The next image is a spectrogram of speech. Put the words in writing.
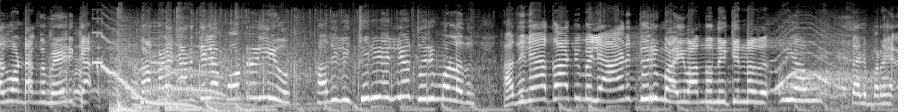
അതുകൊണ്ട് അങ്ങ് മേടിക്കാം. നമ്മുടെ കണക്കിലെ മോട്ടർ ഇല്ലയോ അതിൽ ഇച്ചിരി വലിയ തുരുമ്പുള്ളത്. അതിനെക്കാട്ടും വലിയ ആണിത്തുരുമ്പായി വന്നു നിൽക്കുന്നത്. സ്ഥലം പറയാം.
